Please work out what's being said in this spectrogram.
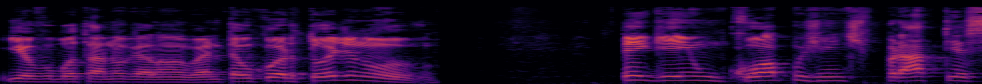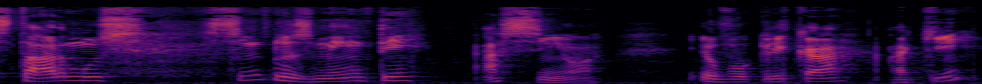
E eu vou botar no galão agora, então cortou de novo. Peguei um copo, gente, para testarmos simplesmente assim, ó. Eu vou clicar aqui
